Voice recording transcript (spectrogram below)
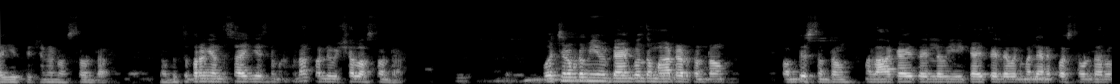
అది ఇప్పించండి అని వస్తుంటారు ప్రభుత్వపరంగా ఎంత సాయం చేసినప్పుడు కూడా కొన్ని విషయాలు వస్తుంటారు వచ్చినప్పుడు మేము బ్యాంకులతో మాట్లాడుతుంటాం పంపిస్తుంటాం. మళ్ళీ ఆ కాగితాలు లేవు, ఈ కాగితాలు అని మళ్ళీ వెనక్కి వస్తూ ఉంటారు.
